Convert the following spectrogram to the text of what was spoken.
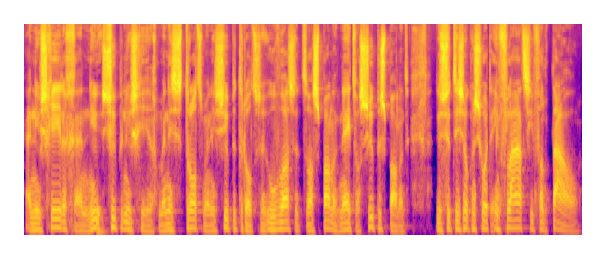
En nieuwsgierig en nieuw, super nieuwsgierig. Men is trots, men is super trots. Hoe was het? Het was spannend. Nee, het was super spannend. Dus het is ook een soort inflatie van taal.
